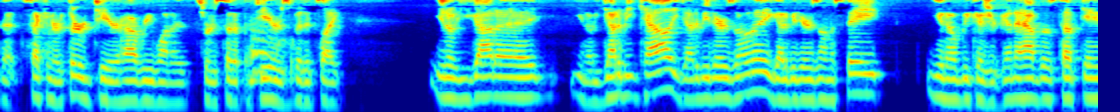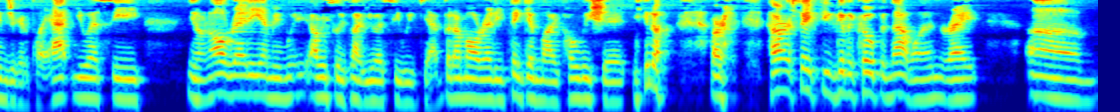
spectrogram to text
that second or third tier, however you want to sort of set up the tiers. But it's like you know you gotta you know you gotta beat Cal, you gotta beat Arizona, you gotta beat Arizona State you know, because you're going to have those tough games. You're going to play at USC, you know, and already, I mean, we, obviously it's not USC week yet, but I'm already thinking like, holy shit, you know, our, how our safety is going to cope in that one, right? Um,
